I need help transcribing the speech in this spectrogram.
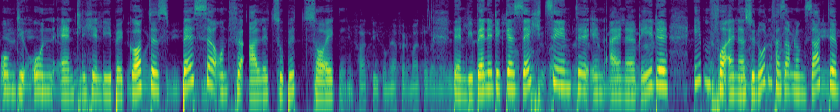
um die unendliche Liebe Gottes besser und für alle zu bezeugen. Denn wie Benedikt XVI. in einer Rede eben vor einer Synodenversammlung sagte,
